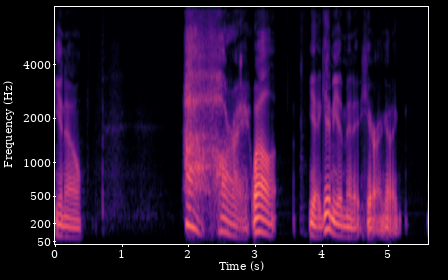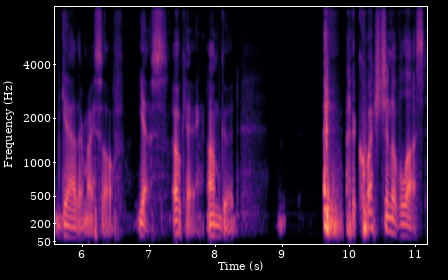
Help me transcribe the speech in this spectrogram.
you know. All right. Well, yeah, give me a minute here. I got to gather myself. Yes. Okay. I'm good. a question of lust.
